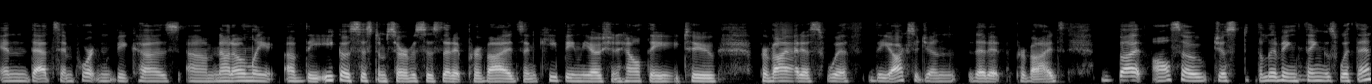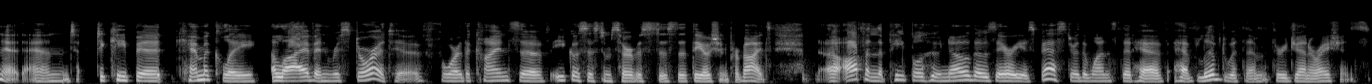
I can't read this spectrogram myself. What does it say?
and that's important because um, not only of the ecosystem services that it provides and keeping the ocean healthy to provide us with the oxygen that it provides, but also just the living things within it and to keep it chemically alive and restorative for the kinds of ecosystem services that the ocean provides. Uh, often the people who know those areas best are the ones that have, have lived with them through generations.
